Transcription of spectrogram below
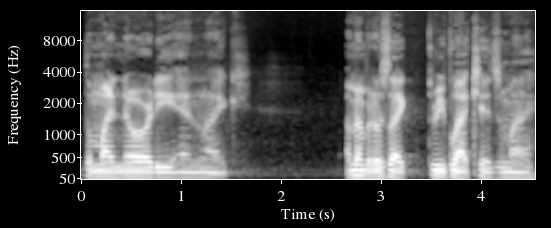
the minority, and like I remember there was like three black kids in my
